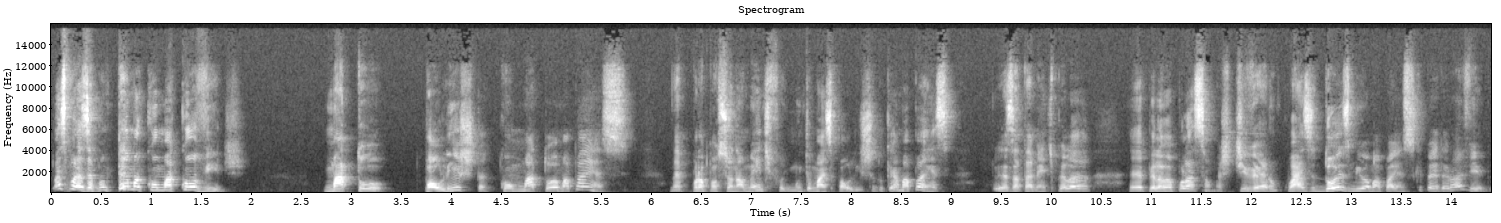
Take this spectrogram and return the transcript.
Mas, por exemplo, um tema como a Covid matou paulista como matou amapaense. Né? Proporcionalmente, foi muito mais paulista do que amapaense, exatamente pela, eh, pela população. Mas tiveram quase 2 mil amapaenses que perderam a vida.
